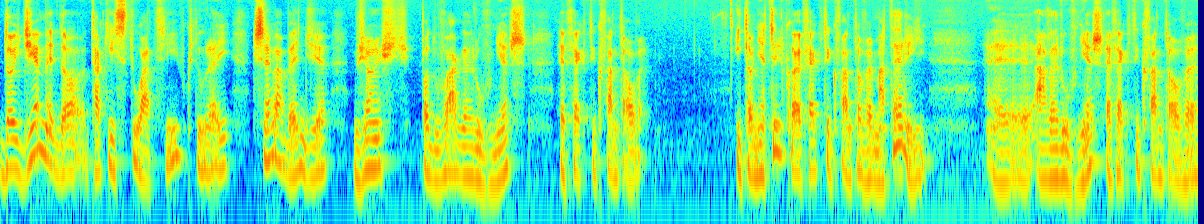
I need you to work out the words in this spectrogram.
dojdziemy do takiej sytuacji, w której trzeba będzie wziąć pod uwagę również efekty kwantowe. I to nie tylko efekty kwantowe materii, e, ale również efekty kwantowe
